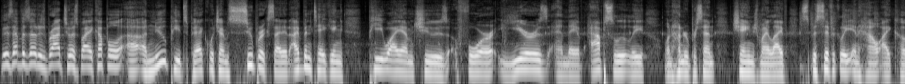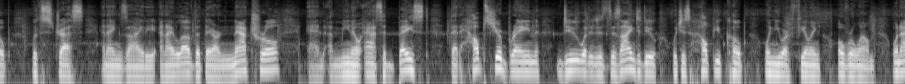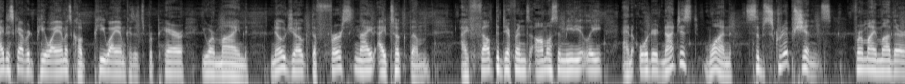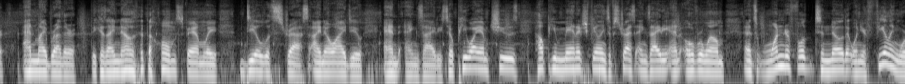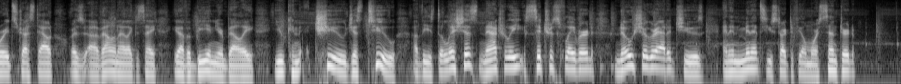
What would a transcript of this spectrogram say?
this episode is brought to us by a couple, uh, a new Pete's Pick, which I'm super excited. I've been taking PYM Chews for years, and they have absolutely 100% changed my life, specifically in how I cope with stress and anxiety. And I love that they are natural and amino acid based that helps your brain do what it is designed to do, which is help you cope when you are feeling overwhelmed. When I discovered PYM, it's called PYM because it's prepare your mind. No joke, the first night I took them, I felt the difference almost immediately and ordered not just one, subscriptions for my mother and my brother because I know that the Holmes family deal with stress. I know I do, and anxiety. So, PYM Chews help you manage feelings of stress, anxiety, and overwhelm. And it's wonderful to know that when you're feeling worried, stressed out, or as uh, Val and I like to say, you have a bee in your belly, you can chew just two of these delicious, naturally citrus flavored, no sugar added chews. And in minutes, you start to feel more centered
